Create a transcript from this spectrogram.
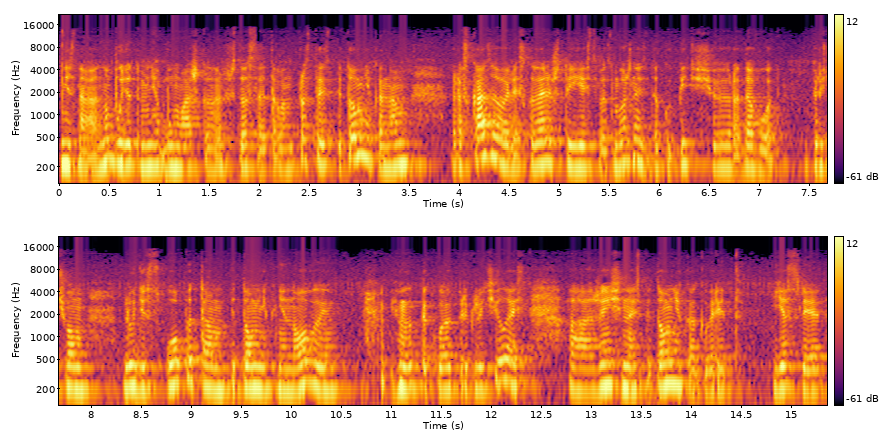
не знаю, ну будет у меня бумажка, что с этого. Ну, просто из питомника нам рассказывали, сказали, что есть возможность докупить еще и родовод. Причем люди с опытом, питомник не новый, и вот такое приключилось. А женщина из питомника говорит, если,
